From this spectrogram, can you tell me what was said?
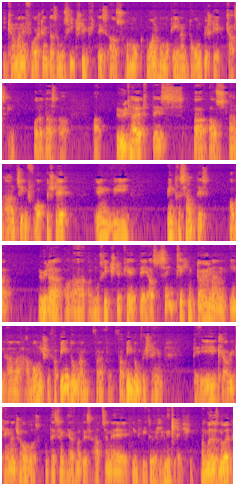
ich kann mir nicht vorstellen, dass ein Musikstück, das aus homo einem homogenen Ton besteht, klasse klingt. Oder dass eine Bildheit, das äh, aus einem einzigen Farb besteht, irgendwie interessant ist. Aber Bilder oder, Musikstücke, die aus sämtlichen Tönen in einer harmonischen Verbindung, Ver, Verbindung bestehen, die, glaube ich, kennen schon was. Und deswegen darf man das einzelne individuelle nicht löschen. Man muss es nur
